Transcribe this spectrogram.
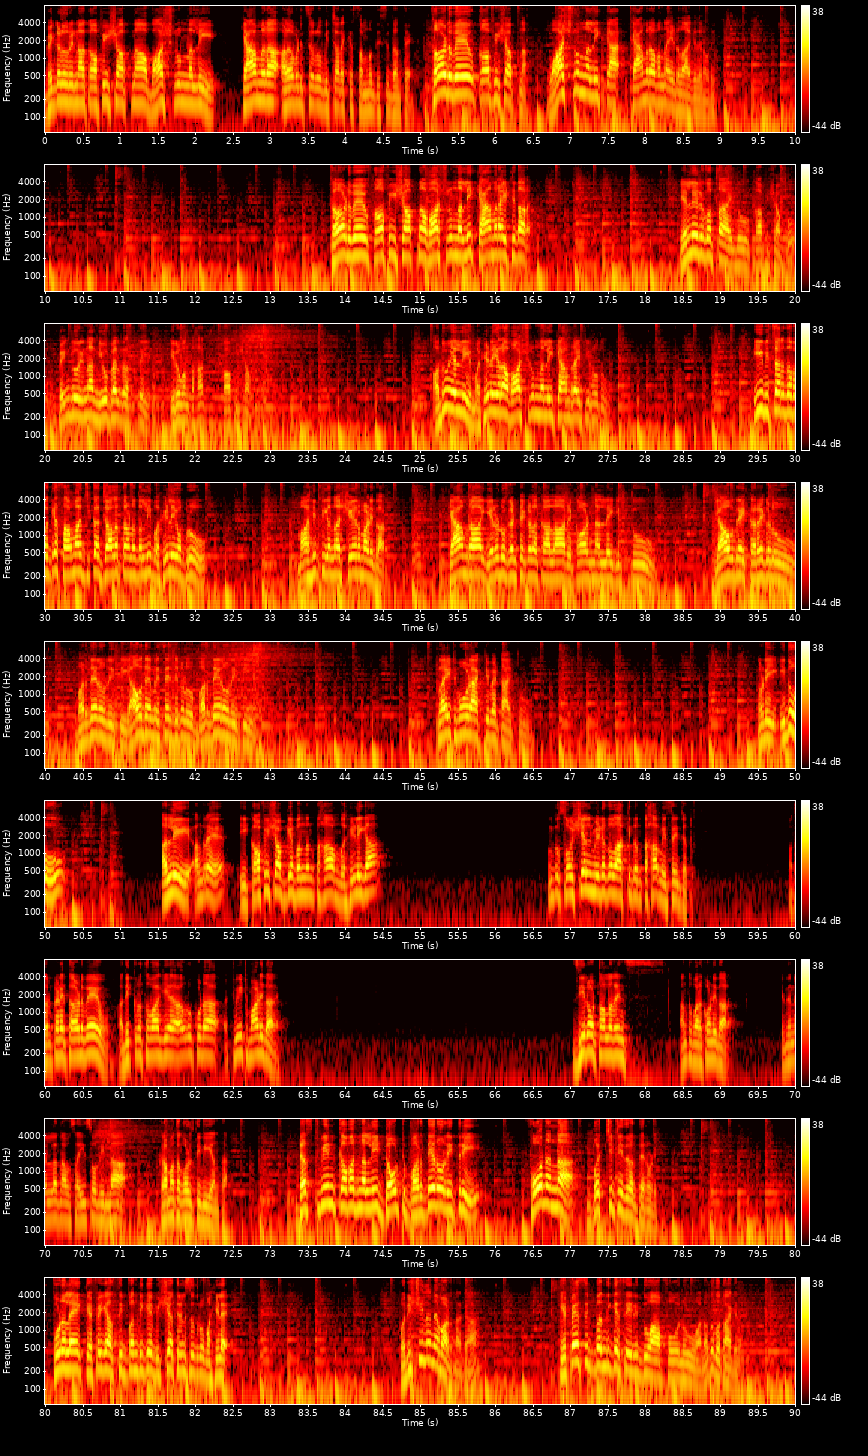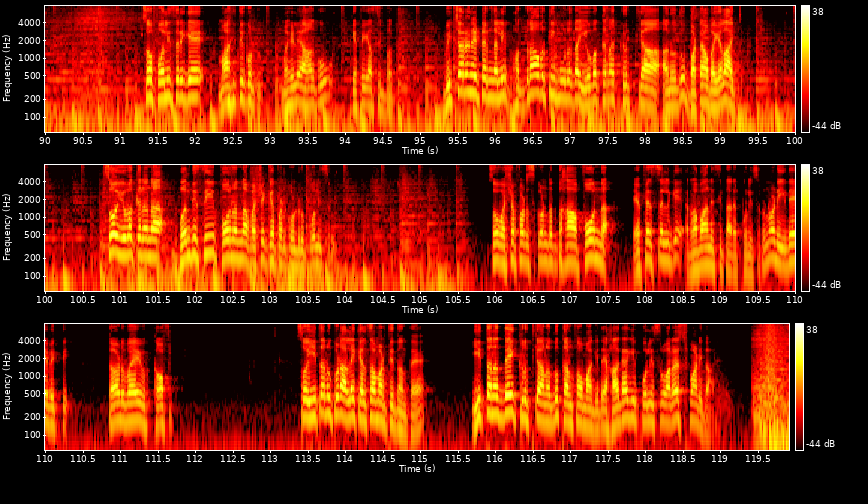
ಬೆಂಗಳೂರಿನ ಕಾಫಿ ಶಾಪ್ನ ವಾಶ್ರೂಮ್ನಲ್ಲಿ ಕ್ಯಾಮೆರಾ ಅಳವಡಿಸಿರುವ ವಿಚಾರಕ್ಕೆ ಸಂಬಂಧಿಸಿದಂತೆ ಥರ್ಡ್ ವೇವ್ ಕಾಫಿ ಶಾಪ್ನ ವಾಶ್ರೂಮ್ನಲ್ಲಿ ಕ್ಯಾ, ಕ್ಯಾಮೆರಾವನ್ನ ಇಡಲಾಗಿದೆ ನೋಡಿ. ಥರ್ಡ್ ವೇವ್ ಕಾಫಿ ಶಾಪ್ನ ವಾಶ್ರೂಮ್ನಲ್ಲಿ ಕ್ಯಾಮೆರಾ ಇಟ್ಟಿದ್ದಾರೆ. ಎಲ್ಲಿರು ಗೊತ್ತಾ ಇದು ಕಾಫಿ ಶಾಪು? ಬೆಂಗಳೂರಿನ ನ್ಯೂ ಬೆಲ್ ರಸ್ತೆಯಲ್ಲಿ ಇರುವಂತಹ ಕಾಫಿ ಶಾಪ್. ಅದು ಎಲ್ಲಿ ಮಹಿಳೆಯರ ವಾಶ್ರೂಮ್ನಲ್ಲಿ ಕ್ಯಾಮ್ರಾ ಇಟ್ಟಿರೋದು? ಈ ವಿಚಾರದ ಬಗ್ಗೆ ಸಾಮಾಜಿಕ ಜಾಲತಾಣದಲ್ಲಿ ಮಹಿಳೆಯೊಬ್ಬರು ಮಾಹಿತಿಯನ್ನ ಶೇರ್ ಮಾಡಿದ್ದಾರೆ. ಕ್ಯಾಮ್ರಾ ಎರಡು ಗಂಟೆಗಳ ಕಾಲ ರೆಕಾರ್ಡ್ನಲ್ಲೇ ಇತ್ತು. ಯಾವುದೇ ಕರೆಗಳು ಬರದೇ ಇರೋ ರೀತಿ, ಯಾವುದೇ ಮೆಸೇಜ್ಗಳು ಬರದೇ ಇರೋ ರೀತಿ ಫ್ಲೈಟ್ ಮೋಡ್ ಆಕ್ಟಿವೇಟ್ ಆಯಿತು. ನೋಡಿ, ಇದು ಅಲ್ಲಿ ಅಂದರೆ ಈ ಕಾಫಿ ಶಾಪ್ಗೆ ಬಂದಂತಹ ಮಹಿಳೆಗ ಒಂದು ಸೋಷಿಯಲ್ ಮೀಡಿಯಾದಲ್ಲಿ ಹಾಕಿದಂತಹ ಮೆಸೇಜ್ ಅದು. ಮತ್ತೊಂದು ಕಡೆ ಥರ್ಡ್ ವೇವ್ ಅಧಿಕೃತವಾಗಿ ಅವರು ಕೂಡ ಟ್ವೀಟ್ ಮಾಡಿದ್ದಾರೆ. ಝೀರೋ ಟಾಲರೆನ್ಸ್ ಅಂತ ಬರ್ಕೊಂಡಿದ್ದಾರೆ. ಇದನ್ನೆಲ್ಲ ನಾವು ಸಹಿಸೋದಿಲ್ಲ, ಕ್ರಮ ತಗೊಳ್ತೀವಿ ಅಂತ. ಡಸ್ಟ್ಬಿನ್ ಕವರ್ನಲ್ಲಿ ಡೌಟ್ ಬರ್ದೇ ಇರೋ ರೀತಿ ಫೋನನ್ನು ಬಚ್ಚಿಟ್ಟಿದ್ರಂತೆ ನೋಡಿ. ಕೂಡಲೇ ಕೆಫೆಯ ಸಿಬ್ಬಂದಿಗೆ ವಿಷಯ ತಿಳಿಸಿದ್ರು ಮಹಿಳೆ. ಪರಿಶೀಲನೆ ಮಾಡಿದಾಗ ಕೆಫೆ ಸಿಬ್ಬಂದಿಗೆ ಸೇರಿದ್ದು ಆ ಫೋನು ಅನ್ನೋದು ಗೊತ್ತಾಗಿದೆ. ಸೊ ಪೊಲೀಸರಿಗೆ ಮಾಹಿತಿ ಕೊಟ್ಟರು ಮಹಿಳೆ ಹಾಗೂ ಕೆಫೆಯ ಸಿಬ್ಬಂದಿ. ವಿಚಾರಣೆ ಟೈಮ್ನಲ್ಲಿ ಭದ್ರಾವತಿ ಮೂಲದ ಯುವಕನ ಕೃತ್ಯ ಅನ್ನೋದು ಬಟಾ ಬಯಲಾಯಿತು. ಸೊ ಯುವಕನನ್ನ ಬಂಧಿಸಿ ಫೋನನ್ನು ವಶಕ್ಕೆ ಪಡ್ಕೊಂಡ್ರು ಪೊಲೀಸರು. ಸೊ ವಶಪಡಿಸಿಕೊಂಡಂತಹ ಫೋನ್ನ ಎಫ್ ಎಸ್ ಎಲ್ಗೆ ರವಾನಿಸಿದ್ದಾರೆ ಪೊಲೀಸರು. ನೋಡಿ, ಇದೇ ವ್ಯಕ್ತಿ, ಥರ್ಡ್ ವೈವ್ ಕಾಫಿ. ಸೊ ಈತನು ಕೂಡ ಅಲ್ಲೇ ಕೆಲಸ ಮಾಡ್ತಿದ್ದಂತೆ. ಈತನದ್ದೇ ಕೃತ್ಯ ಅನ್ನೋದು ಕನ್ಫರ್ಮ್ ಆಗಿದೆ. ಹಾಗಾಗಿ ಪೊಲೀಸರು ಅರೆಸ್ಟ್ ಮಾಡಿದ್ದಾರೆ.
